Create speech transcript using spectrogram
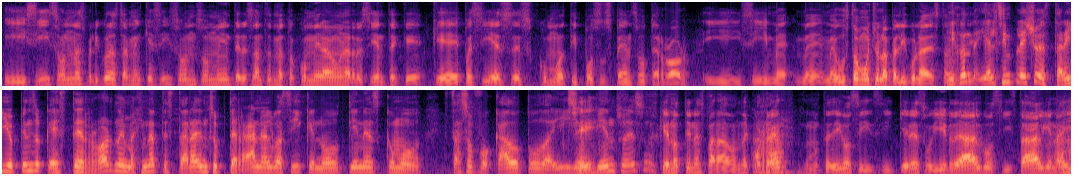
Y sí, son unas películas también que sí, son, son muy interesantes. Me tocó mirar una reciente que, que pues sí, es, es como tipo suspenso, terror. Y sí, me, me, me gustó mucho la película esta. Y, sí. y el simple hecho de estar ahí, yo pienso que es terror, ¿no? Imagínate estar en subterráneo, algo así, que no tienes como, está sofocado todo ahí. Sí. Yo pienso eso. Es que no tienes para dónde correr. Ajá. Como te digo, si, si quieres huir de algo, si está alguien ahí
